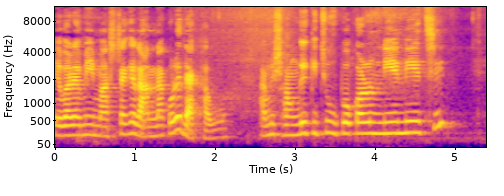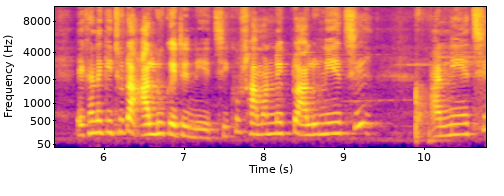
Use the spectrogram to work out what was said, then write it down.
এবার আমি এই মাছটাকে রান্না করে দেখাবো। আমি সঙ্গে কিছু উপকরণ নিয়ে নিয়েছি। এখানে কিছুটা আলু কেটে নিয়েছি। খুব সামান্য একটু আলু নিয়েছি আর নিয়েছি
